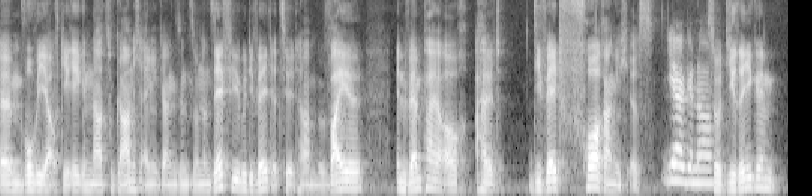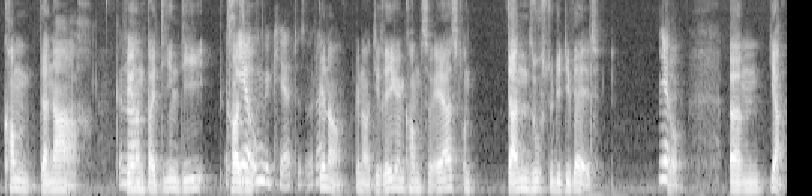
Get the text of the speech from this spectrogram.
ähm, wo wir ja auf die Regeln nahezu gar nicht eingegangen sind, sondern sehr viel über die Welt erzählt haben, weil in Vampire auch halt die Welt vorrangig ist. ja, genau. So, die Regeln kommen danach. Genau. Während bei D&D ist quasi... eher umgekehrt ist, oder? Genau, genau. Die Regeln kommen zuerst und dann suchst du dir die Welt. Ja. So. Ähm, ja.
